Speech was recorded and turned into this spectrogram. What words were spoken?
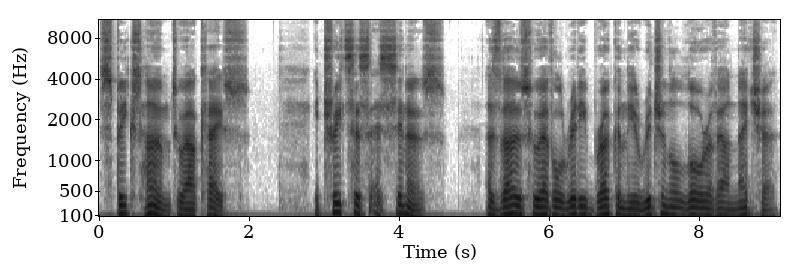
speaks home to our case. It treats us as sinners, as those who have already broken the original law of our nature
